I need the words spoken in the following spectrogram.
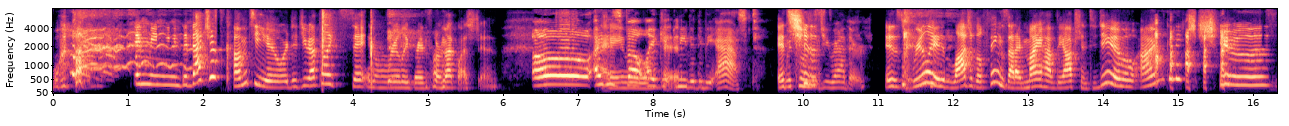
I mean, did that just come to you, or did you have to like sit and really brainstorm that question? Oh, I just I felt like it. it. needed to be asked. It's Which one would you rather? is really logical things that I might have the option to do. I'm gonna choose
